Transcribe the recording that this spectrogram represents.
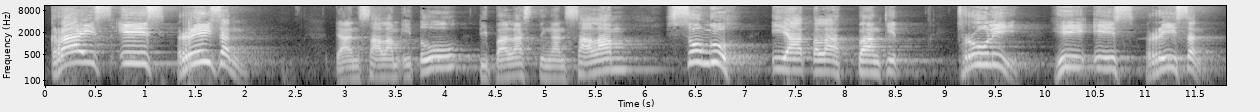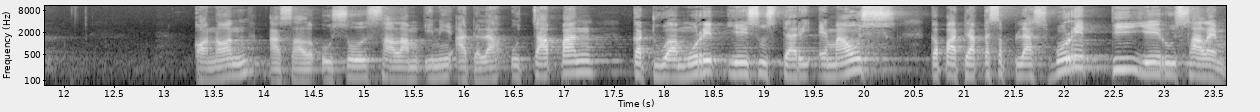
Christ is risen. Dan salam itu dibalas dengan salam, sungguh ia telah bangkit. Truly, he is risen. Konon asal usul salam ini adalah ucapan kedua murid Yesus dari Emmaus kepada kesebelas murid di Yerusalem.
